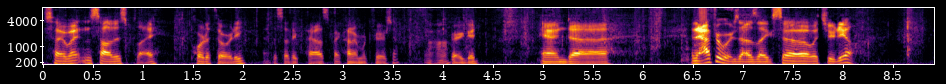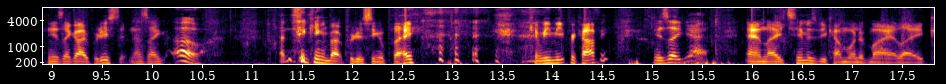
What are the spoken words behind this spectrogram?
So I went and saw this play, Port Authority, at the Southwark Playhouse by Conor McPherson. Uh-huh. Very good. And uh, and afterwards, I was like, so what's your deal? And he was like, "Oh, I produced it," and I was like, "Oh, I'm thinking about producing a play. Can we meet for coffee?" He's like, "Yeah," and like Tim has become one of my like.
